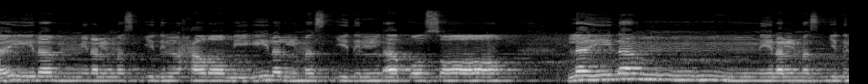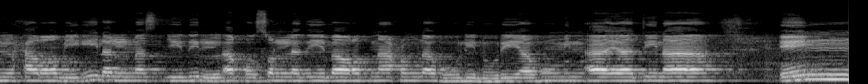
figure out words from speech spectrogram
ليلا من المسجد الحرام إلى المسجد الأقصى. ليلا من المسجد الحرام إلى المسجد الأقصى الذي باركنا حوله لنريه من آياتنا. إنه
